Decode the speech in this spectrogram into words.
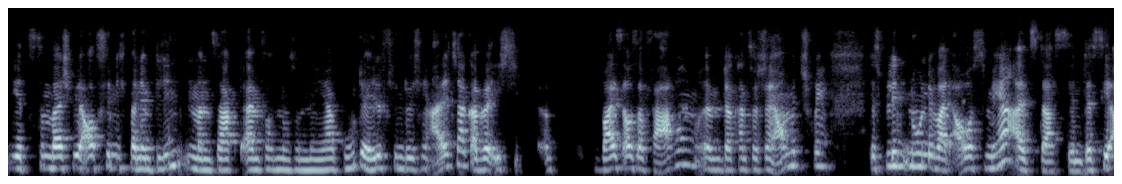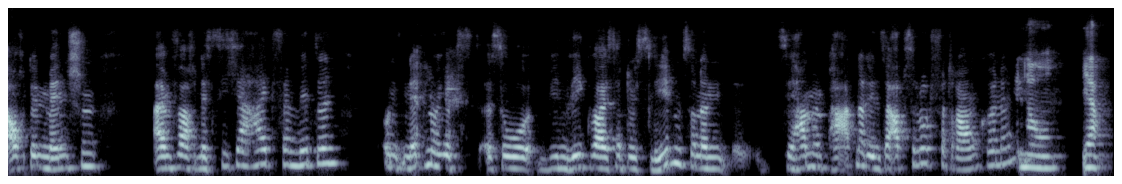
jetzt zum Beispiel auch, finde ich, bei den Blinden, man sagt einfach nur so, naja, gut, er hilft ihm durch den Alltag, aber ich äh, weiß aus Erfahrung, ähm, da kannst du wahrscheinlich auch mitspringen, dass Blindenhunde weitaus mehr als das sind, dass sie auch den Menschen einfach eine Sicherheit vermitteln und nicht nur jetzt so wie ein Wegweiser durchs Leben, sondern äh, sie haben einen Partner, den sie absolut vertrauen können. Genau, ja.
